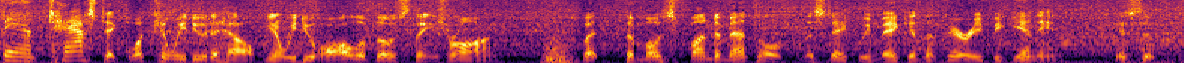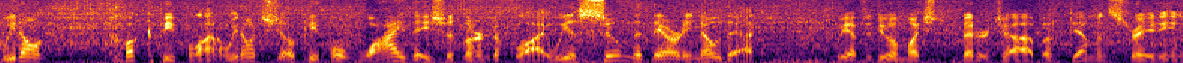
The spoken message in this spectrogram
Fantastic. What can we do to help? You know, we do all of those things wrong. But the most fundamental mistake we make in the very beginning is that we don't hook people on it. We don't show people why they should learn to fly. We assume that they already know that. We have to do a much better job of demonstrating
